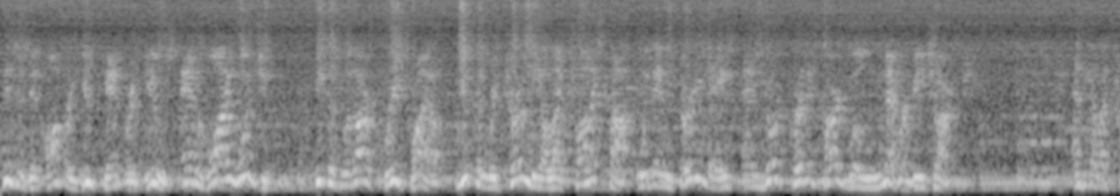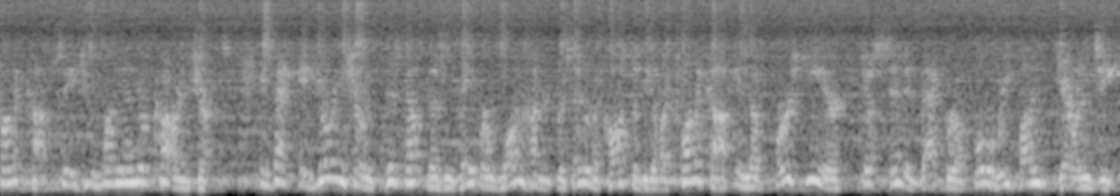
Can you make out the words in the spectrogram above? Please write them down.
This is an offer you can't refuse, and why would you? Because with our free trial, you can return the electronic cop within 30 days and your credit card will never be charged. And the electronic cop saves you money on your car insurance. In fact, if your insurance discount doesn't pay for 100% of the cost of the electronic cop in the first year, just send it back for a full refund guaranteed.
